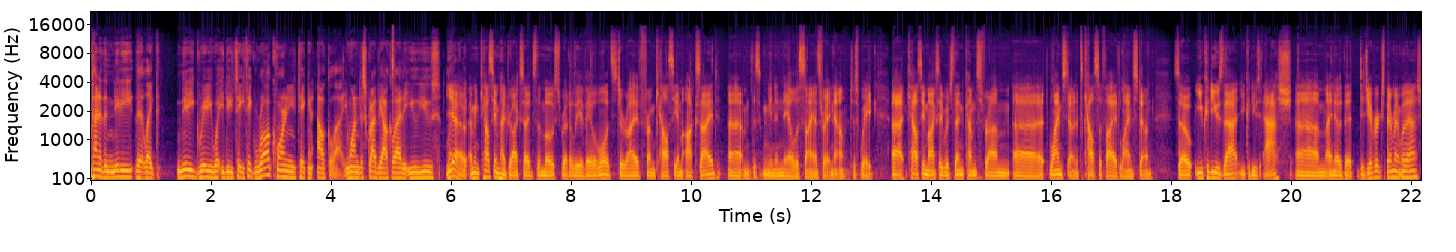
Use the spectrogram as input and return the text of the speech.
kind of the nitty, the like nitty gritty? What you do? You take you take raw corn and you take an alkali. You want to describe the alkali that you use? Like, yeah, I mean, calcium hydroxide is the most readily available. It's derived from calcium oxide. Um, this is going to nail the science right now. Just wait. Uh, calcium oxide, which then comes from uh, limestone. It's calcified limestone. So you could use that. You could use ash. Um, I know that. Did you ever experiment with ash?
